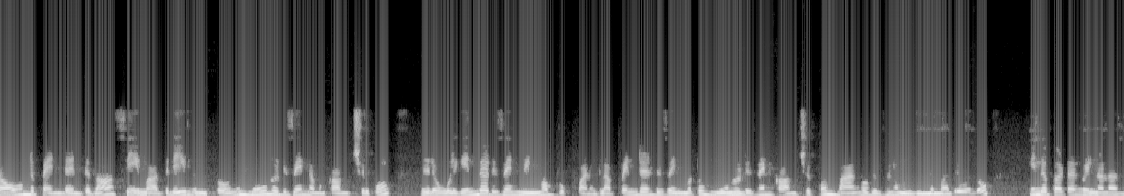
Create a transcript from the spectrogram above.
ரவுண்டு பெண்டன்ட் தான். சேம் அதுலேயே வந்து இப்போ வந்து மூணு டிசைன் நம்ம காமிச்சிருக்கோம். இதில் உங்களுக்கு எந்த டிசைன் வேணுமோ புக் பண்ணிக்கலாம். பெண்டன்ட் டிசைன் மட்டும் மூணு டிசைன் காமிச்சிருக்கோம். மேங்கோ டிசைன் உங்களுக்கு இந்த மாதிரி வரும். இந்த பேட்டர்ன் வேணாலும்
